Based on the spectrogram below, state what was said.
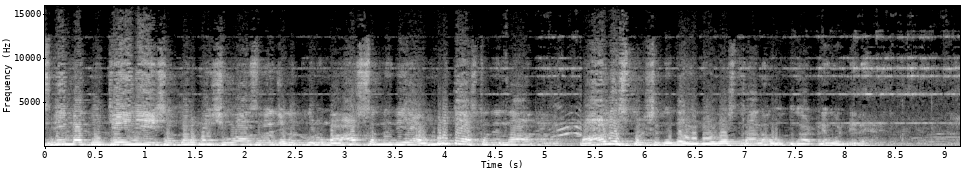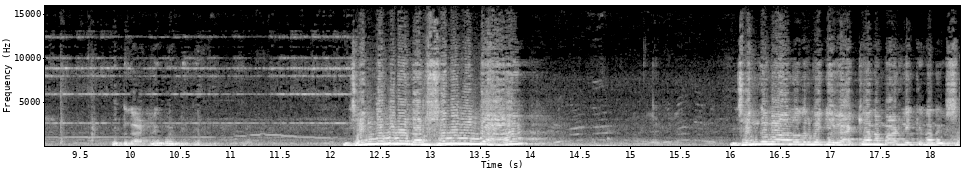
ಶ್ರೀಮದ್ ಉಜ್ಜಯಿನಿ ಸದ್ಧರ್ಮ ಶಿವಾಸನ ಜಗದ್ಗುರು ಮಹಾಸನ್ನಿಧಿಯ ಅಮೃತ ಹಸ್ತದಿಂದ ಪಾದ ಸ್ಪರ್ಶದಿಂದ ಈ ದೇವಸ್ಥಾನ ಉದ್ಘಾಟನೆಗೊಂಡಿದೆ. ಉದ್ಘಾಟನೆಗೊಂಡಿದೆ. ಜಂಗಮನ ದರ್ಶನದಿಂದ ಜಂಗಮ ಅನ್ನೋದ್ರ ಬಗ್ಗೆ ವ್ಯಾಖ್ಯಾನ ಮಾಡಲಿಕ್ಕೆ ನನಗೆ ಸ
